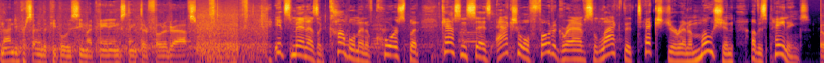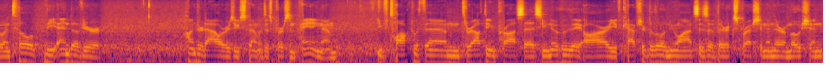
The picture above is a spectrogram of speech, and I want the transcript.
90% of the people who see my paintings think they're photographs. It's meant as a compliment, of course, but Kassan says actual photographs lack the texture and emotion of his paintings. So until the end of your 100 hours you spent with this person painting them, you've talked with them throughout the process, you know who they are, you've captured the little nuances of their expression and their emotion,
